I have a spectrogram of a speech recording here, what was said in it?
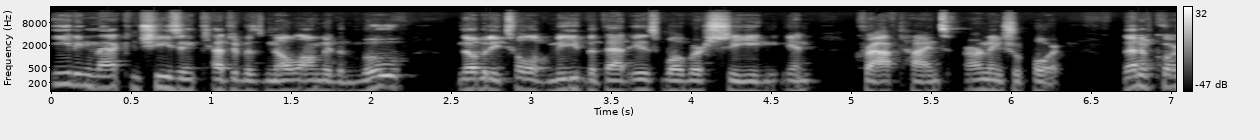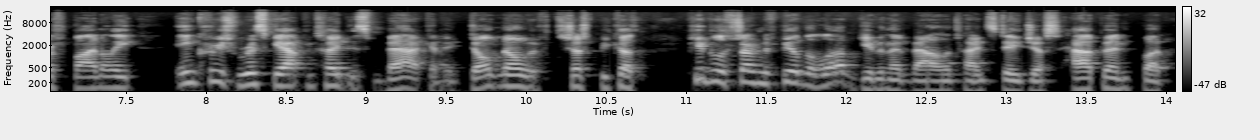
eating mac and cheese and ketchup is no longer the move. Nobody told me, but that is what we're seeing in Kraft Heinz earnings report. Then, of course, finally, increased risk appetite is back. And I don't know if it's just because people are starting to feel the love given that Valentine's Day just happened, but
